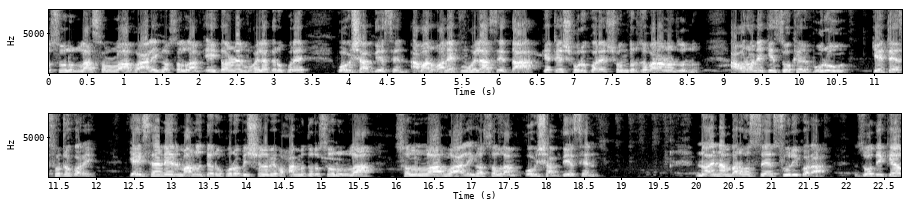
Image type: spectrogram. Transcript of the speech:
রসুল উল্লাহ সাল্লাহ আলী আসাল্লাম এই ধরনের মহিলাদের উপরে অভিশাপ দিয়েছেন। আবার অনেক মহিলা আছে, দাঁত কেটে সরু করে সৌন্দর্য বাড়ানোর জন্য। আবার অনেকে চোখের বুরু কেটে ছোট করে। এই শ্রেণির মানুষদের উপরও বিশ্বনবী মোহাম্মদ রসুল উল্লাহ সাল্লাহ আলী আসাল্লাম অভিশাপ দিয়েছেন। নয় নাম্বার হচ্ছে চুরি করা। যদি কেউ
